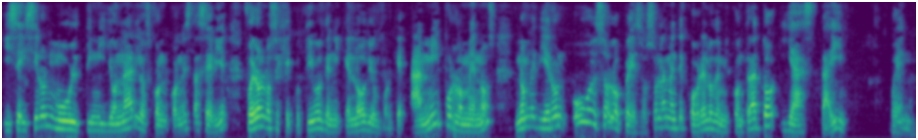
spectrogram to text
y se hicieron multimillonarios con, con esta serie fueron los ejecutivos de Nickelodeon, porque a mí por lo menos no me dieron un solo peso, solamente cobré lo de mi contrato y hasta ahí. Bueno,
